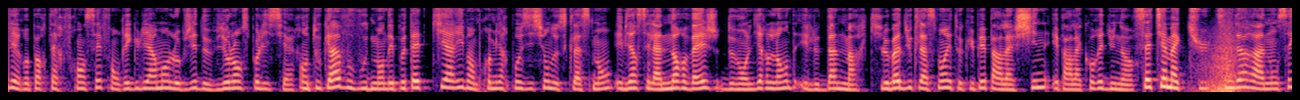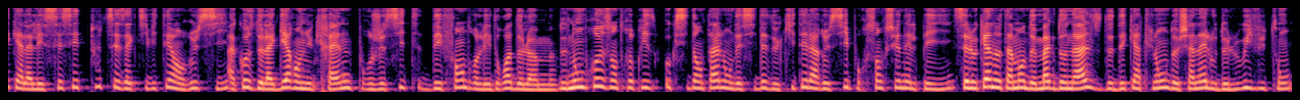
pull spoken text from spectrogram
les reporters français font régulièrement l'objet de violences policières. En tout cas, vous vous demandez peut-être qui arrive en première position de ce classement. Eh bien, c'est la Norvège devant l'Irlande et le Danemark. Le bas du classement est occupé par la Chine et par la Corée du Nord. Septième actu, Tinder a annoncé qu'elle allait cesser toutes ses activités en Russie à cause de la guerre en Ukraine pour, je cite, défendre les droits de l'homme. De nombreuses entreprises occidentales ont décidé de quitter la Russie pour sanctionner le pays. C'est le cas notamment de McDonald's, de Decathlon, de Chanel ou de Louis Vuitton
